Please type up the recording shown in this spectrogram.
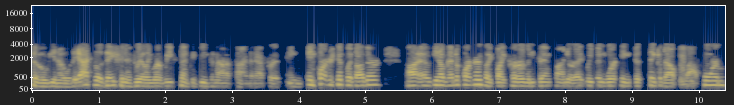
So you know the actualization is really where we've spent a huge amount of time and effort in, in partnership with other uh, you know vendor partners like BikeCurve and TransFinder. Right, we've been working to think about platforms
